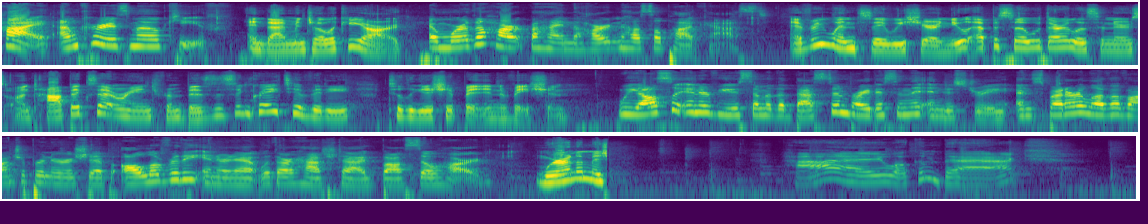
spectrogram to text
Hi, I'm Charisma O'Keefe. And I'm Angelica Yard. And we're the heart behind the Heart and Hustle podcast. Every Wednesday, we share a new episode with our listeners on topics that range from business and creativity to leadership and innovation. We also interview some of the best and brightest in the industry and spread our love of entrepreneurship all over the internet with our hashtag Boss So Hard. We're on a mission. Hi, welcome back.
